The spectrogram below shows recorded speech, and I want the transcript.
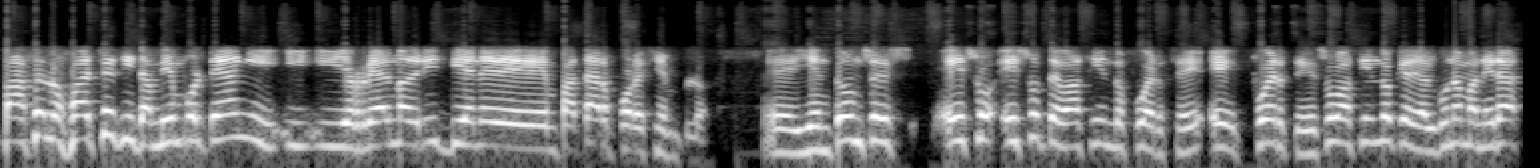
pasan los baches y también voltean y, y, Real Madrid viene de empatar, por ejemplo. Eh, y entonces eso, eso te va haciendo fuerte, eh, fuerte, eso va haciendo que de alguna manera,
